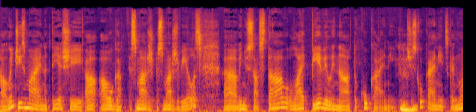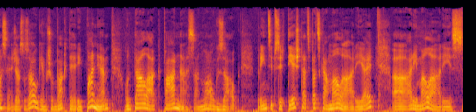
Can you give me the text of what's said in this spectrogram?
Viņš izmaina tieši auga smarž, smaržvielas, viņu sastāvu, lai pievilinātu kukainīti. Mm -hmm. Šis kukainīts, kad nosēžās uz augiem, šo baktēriju paņem un tālāk pārnēsā no auga uz augu. Princips ir tieši tāds pats kā malārijai. Arī malārijas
